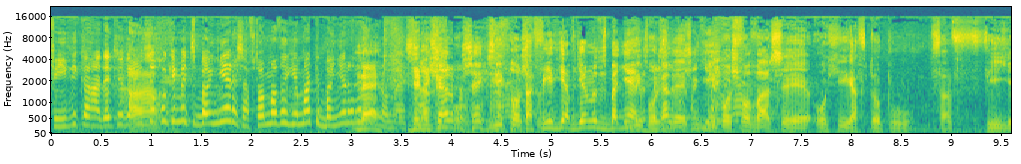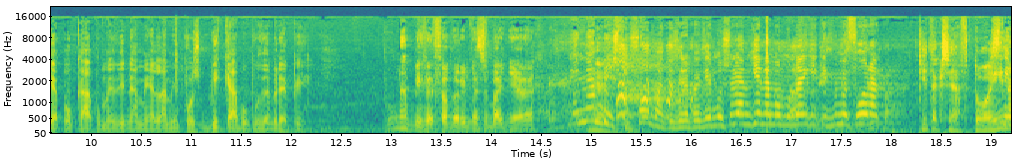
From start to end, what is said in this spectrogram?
φίδι, κανένα τέτοιο. Δηλαδή το έχω και με τις μπανιέρες αυτό. Άμα δω γεμάτη μπανιέρα δεν Ναι, μπαίνω μέσα. γενικά Να σου πω, προσέχεις μήπως- αυτό. Τα φίδια βγαίνουν τις μπανιέρες. Μήπως, Μεγάλη δε- προσοχή. μήπως φοβάσαι όχι αυτό που θα φύγει από κάπου με δύναμη, αλλά μήπως μπει κάπου που δεν πρέπει; Πού να μπει, ρε Θοδωρή, με στην μπανιέρα. Ε, να μπεις στο σώμα της, ρε παιδί μου. Σου λέει βγει ένα μαμουνάκι και μπει με φορά. Κοίταξε, αυτό είναι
